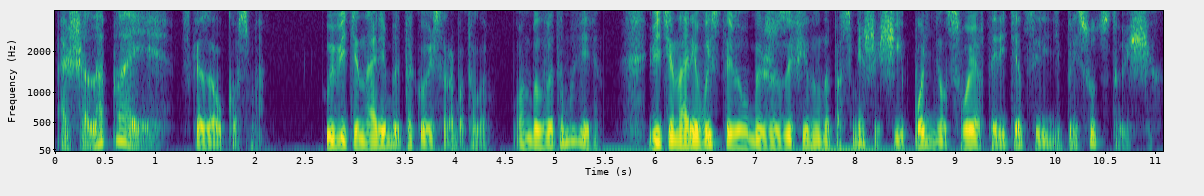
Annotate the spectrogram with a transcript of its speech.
о Шалопае? — сказал Космо. У ветеринария бы такое сработало. Он был в этом уверен. Ветеринарий выставил бы Жозефину на посмешище и поднял свой авторитет среди присутствующих.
